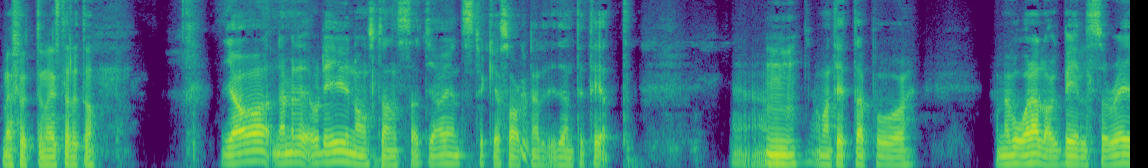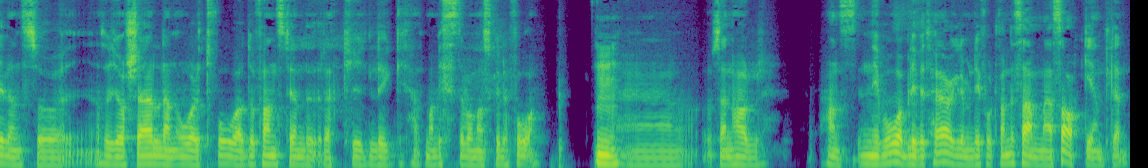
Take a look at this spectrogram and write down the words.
med fötterna istället då. Ja, nej men, och det är ju någonstans att Giants tycker jag saknar identitet. Mm. Om man tittar på med våra lag, Bills och Ravens, så, alltså Josh Allen år två, då fanns det en rätt tydlig, att man visste vad man skulle få. Mm. Eh, och sen har hans nivå blivit högre, men det är fortfarande samma sak egentligen.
